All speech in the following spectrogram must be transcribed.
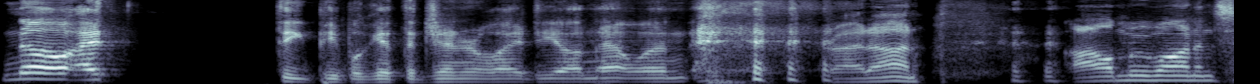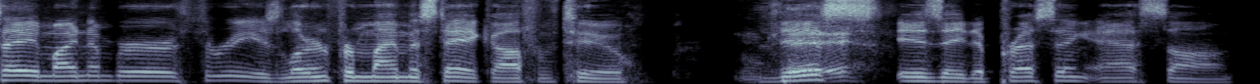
No, I think people get the general idea on that one. Right on. I'll move on and say my number three is "Learn from My Mistake" off of two. Okay. This is a depressing ass song.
